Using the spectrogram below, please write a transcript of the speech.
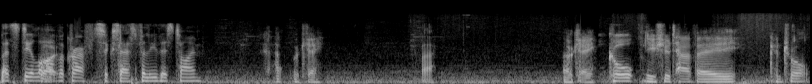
Let's steal a Right. hovercraft successfully this time. Okay. There. Okay, cool. You should have a control.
